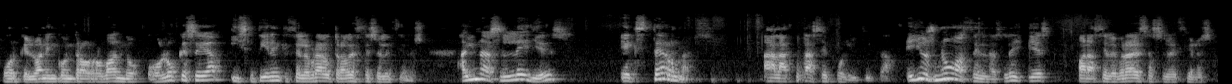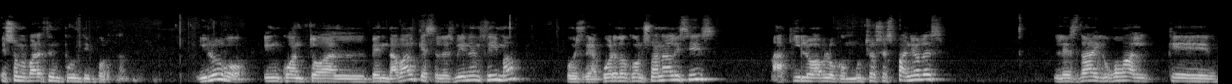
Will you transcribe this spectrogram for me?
porque lo han encontrado robando o lo que sea, y se tienen que celebrar otra vez esas elecciones. Hay unas leyes externas a la clase política. Ellos no hacen las leyes para celebrar esas elecciones. Eso me parece un punto importante. Y luego, en cuanto al vendaval que se les viene encima, pues de acuerdo con su análisis, aquí lo hablo con muchos españoles, les da igual que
